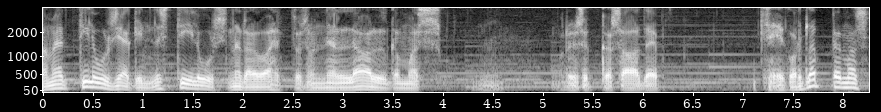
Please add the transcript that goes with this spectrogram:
loodame, et ilus ja kindlasti ilus nädalavahetus on jälle algamas. rõõsõka saade seekord lõppemas.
